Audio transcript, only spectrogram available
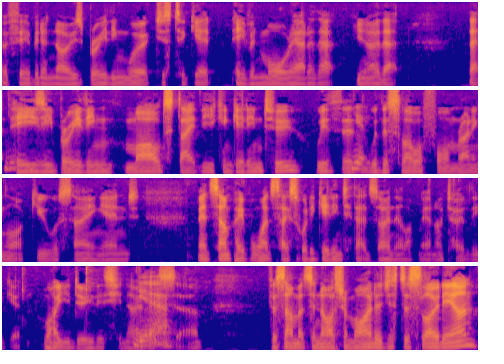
a fair bit of nose breathing work just to get even more out of that, you know, that that yeah. easy breathing, mild state that you can get into with the, yep. with the slower form running, like you were saying. And man, some people once they sort of get into that zone, they're like, man, I totally get why you do this. You know, yeah. Uh, for some, it's a nice reminder just to slow down,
